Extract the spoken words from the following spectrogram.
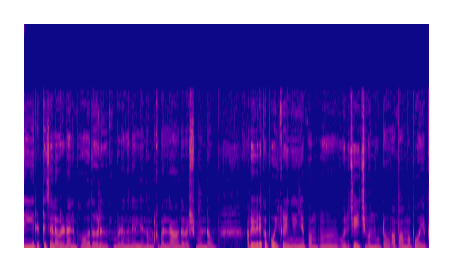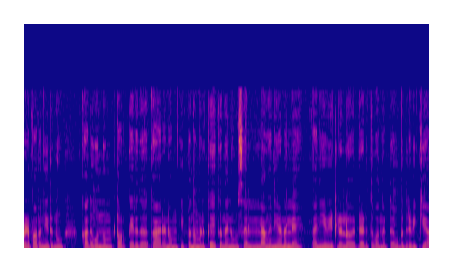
നേരിട്ട് ചിലവരുടെ അനുഭവകഥകൾ കേൾക്കുമ്പോഴങ്ങനെയല്ലേ നമുക്ക് വല്ലാതെ വിഷമം ഉണ്ടാവും. അപ്പോൾ ഇവരൊക്കെ പോയി കഴിഞ്ഞ് കഴിഞ്ഞപ്പം ഒരു ചേച്ചി വന്നു കേട്ടോ. അപ്പോൾ അമ്മ പോയപ്പോഴേ പറഞ്ഞിരുന്നു കഥകൊന്നും തുറക്കരുത്. കാരണം ഇപ്പം നമ്മൾ കേൾക്കുന്ന ന്യൂസ് എല്ലാം അങ്ങനെയാണല്ലേ? തനിയെ വീട്ടിലുള്ളവരുടെ അടുത്ത് വന്നിട്ട് ഉപദ്രവിക്കുക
